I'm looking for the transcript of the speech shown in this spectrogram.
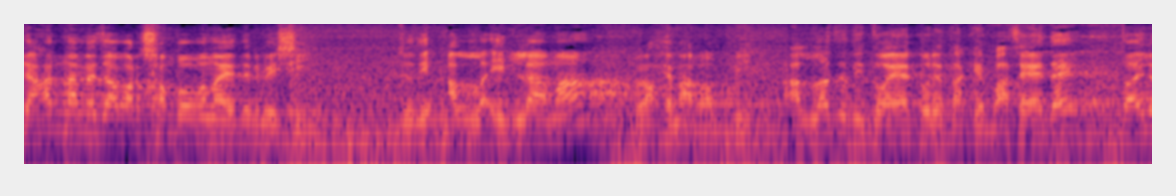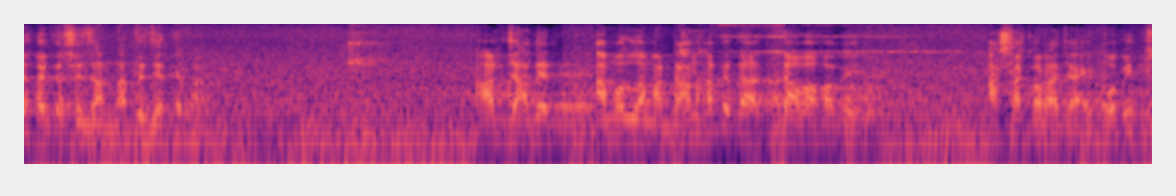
জাহান নামে যাওয়ার সম্ভাবনা এদের বেশি। যদি আল্লাহ ইল্লামা রহেমা রব্বি। আল্লাহ যদি দয়া করে তাকে বাঁচায় দেয় তাহলে হয়তো সে জান্নাতে যেতে পারে। আর যাদের আমল্লামা ডান হাতে দেওয়া হবে, আশা করা যায় পবিত্র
